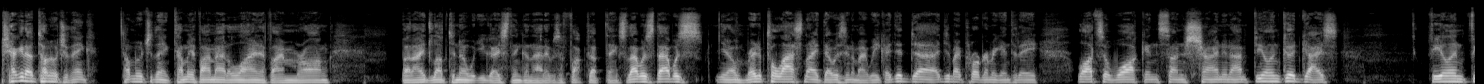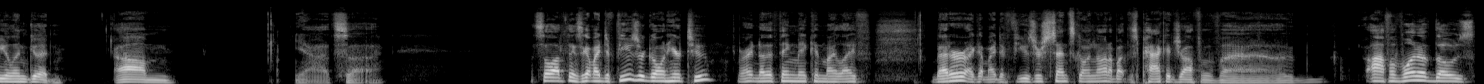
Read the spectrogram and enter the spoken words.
check it out. Tell me what you think. Tell me what you think. Tell me if I'm out of line, if I'm wrong but I'd love to know what you guys think on that. It was a fucked up thing. So that was that was you know right up till last night. That was into my week. I did uh, I did my program again today. Lots of walking, sunshine, and I'm feeling good, guys. Feeling feeling good. Um, yeah, it's uh, it's a lot of things. I got my diffuser going here too. Right, another thing making my life better. I got my diffuser scents going on. about this package off of uh, off of one of those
